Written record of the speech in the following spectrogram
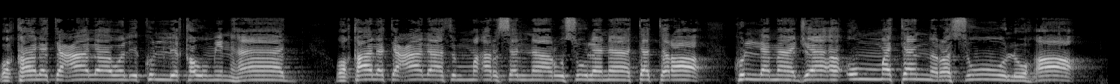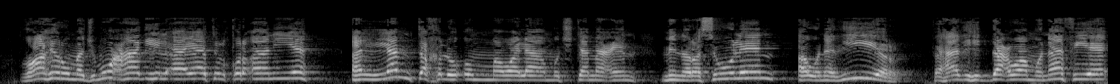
وقال تعالى ولكل قوم هاد وقال تعالى ثم أرسلنا رسلنا تترى. كلما جاء أمة رسولها ظاهر مجموع هذه الآيات القرآنية أن لم تخلو أمة ولا مجتمع من رسول أو نذير. فهذه الدعوة منافية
